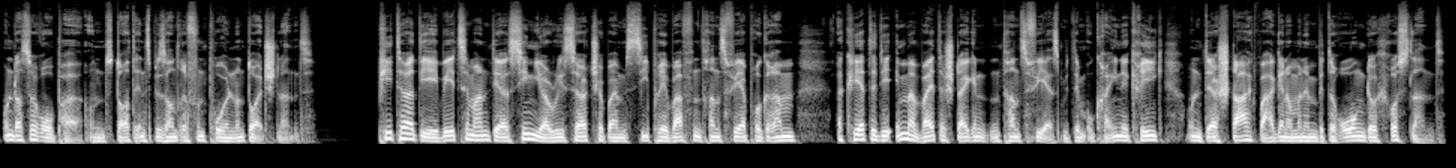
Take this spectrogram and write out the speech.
und aus Europa und dort insbesondere von Polen und Deutschland. Peter D. Wezemann, der Senior Researcher beim CIPRI Waffentransferprogramm, erklärte die immer weiter steigenden Transfers mit dem Ukraine-Krieg und der stark wahrgenommenen Bedrohung durch Russland.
